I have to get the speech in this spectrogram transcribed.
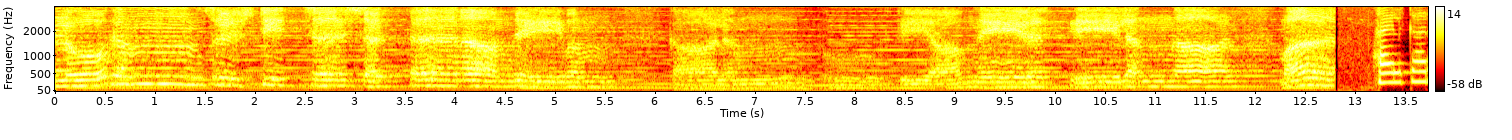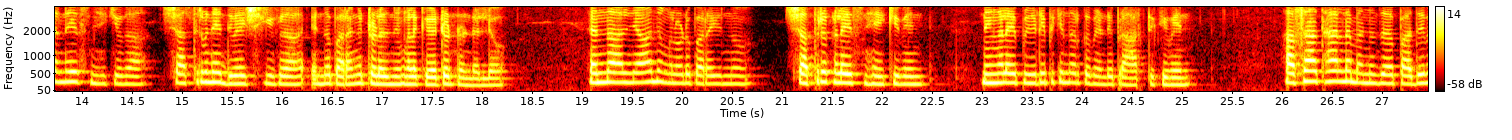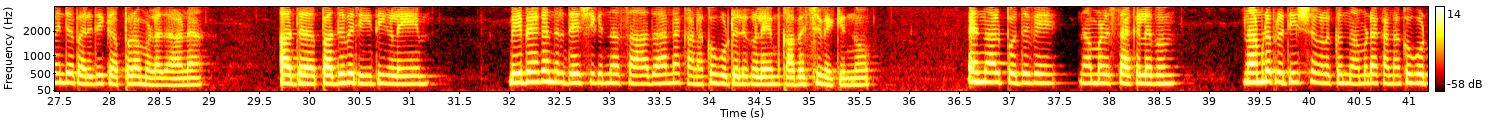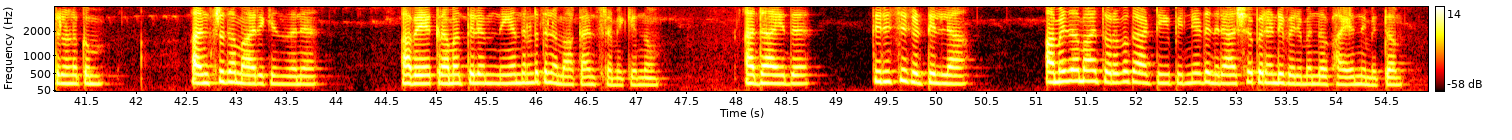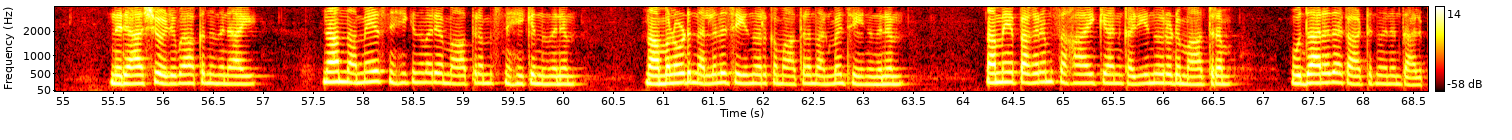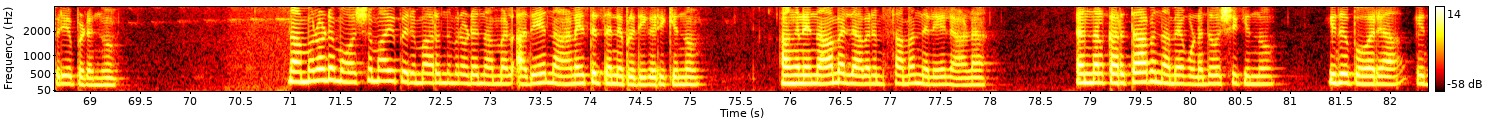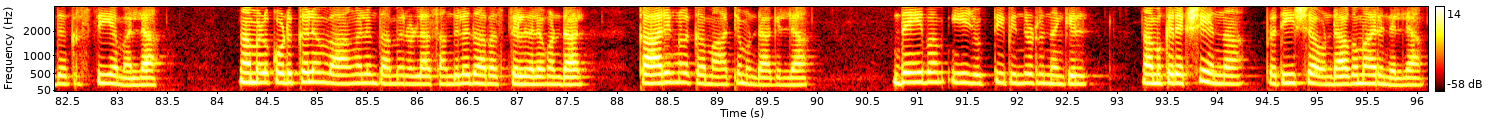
ലോകം സൃഷ്ടിച്ച ശക്തനാം ദൈവം. കാലം പൂർത്തിയാം നേരത്തിലെന്നാൾ അയൽക്കാരനെ സ്നേഹിക്കുക ശത്രുവിനെ ദ്വേഷിക്കുക എന്ന് പറഞ്ഞിട്ടുള്ളത് നിങ്ങൾ കേട്ടിട്ടുണ്ടല്ലോ. എന്നാൽ ഞാൻ നിങ്ങളോട് പറയുന്നു ശത്രുക്കളെ സ്നേഹിക്കുവിൻ നിങ്ങളെ പീഡിപ്പിക്കുന്നവർക്ക് വേണ്ടി പ്രാർത്ഥിക്കുവിൻ. അസാധാരണമെന്നത് പതിവിന്റെ പരിധിക്കപ്പുറമുള്ളതാണ്. അത് പതിവ് രീതികളെയും വിവേകം നിർദ്ദേശിക്കുന്ന സാധാരണ കണക്കുകൂട്ടലുകളെയും കവച്ചു വയ്ക്കുന്നു എന്നാൽ പൊതുവെ നമ്മൾ സകലവും നമ്മുടെ പ്രതീക്ഷകൾക്കും നമ്മുടെ കണക്കുകൂട്ടലുകൾക്കും അനുസൃതമായിരിക്കുന്നതിന് അവയെ ക്രമത്തിലും നിയന്ത്രണത്തിലുമാക്കാൻ ശ്രമിക്കുന്നു. അതായത് തിരിച്ചു കിട്ടില്ല അമിതമായി തുറവ് കാട്ടി പിന്നീട് നിരാശപ്പെടേണ്ടി വരുമെന്ന ഭയനിമിത്തം നിരാശ ഒഴിവാക്കുന്നതിനായി നാം നമ്മെ സ്നേഹിക്കുന്നവരെ മാത്രം സ്നേഹിക്കുന്നതിനും നമ്മളോട് നല്ലത് ചെയ്യുന്നവർക്ക് മാത്രം നന്മ ചെയ്യുന്നതിനും നമ്മെ പകരം സഹായിക്കാൻ കഴിയുന്നവരോട് മാത്രം ഉദാരത കാട്ടുന്നതിനും താല്പര്യപ്പെടുന്നു നമ്മളോട് മോശമായി പെരുമാറുന്നവരോട് നമ്മൾ അതേ നാണയത്തിൽ തന്നെ പ്രതികരിക്കുന്നു. അങ്ങനെ നാം എല്ലാവരും സമനിലയിലാണ്. എന്നാൽ കർത്താവ് നമ്മെ ഗുണദോഷിക്കുന്നു. ഇത് പോരാ ഇത് ക്രിസ്തീയമല്ല. നമ്മൾ കൊടുക്കലും വാങ്ങലും തമ്മിലുള്ള സന്തുലിതാവസ്ഥയിൽ നിലകൊണ്ടാൽ കാര്യങ്ങൾക്ക് മാറ്റമുണ്ടാകില്ല. ദൈവം ഈ യുക്തി പിന്തുടരുന്നെങ്കിൽ നമുക്ക് രക്ഷയെന്ന പ്രതീക്ഷ ഉണ്ടാകുമായിരുന്നില്ല.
